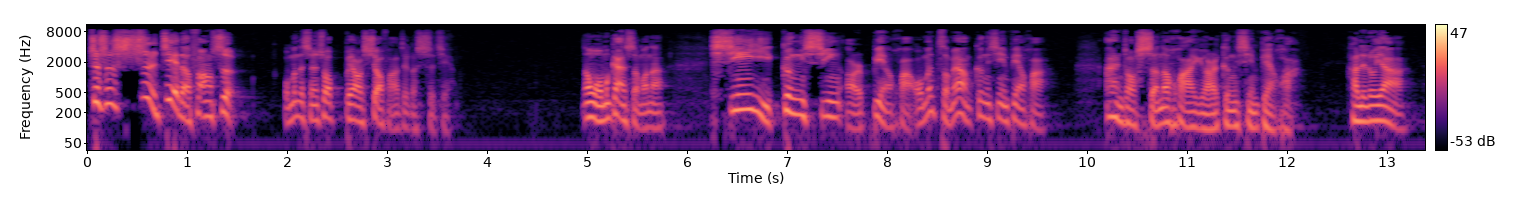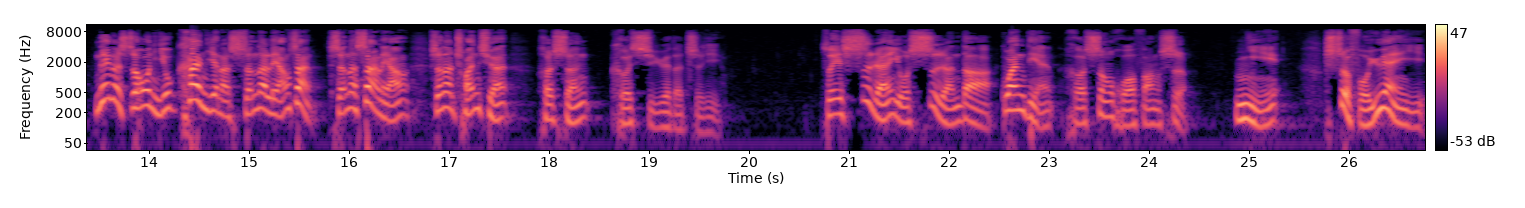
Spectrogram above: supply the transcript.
这是世界的方式，我们的神说不要效法这个世界。那我们干什么呢？心意更新而变化，我们怎么样更新变化？按照神的话语而更新变化。哈利路亚！那个时候你就看见了神的良善、神的善良、神的传权和神可喜悦的旨意。所以世人有世人的观点和生活方式，你是否愿意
